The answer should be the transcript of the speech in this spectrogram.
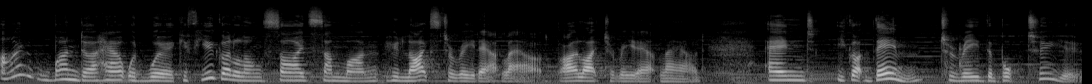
I wonder how it would work if you got alongside someone who likes to read out loud. I like to read out loud. And you got them to read the book to you.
